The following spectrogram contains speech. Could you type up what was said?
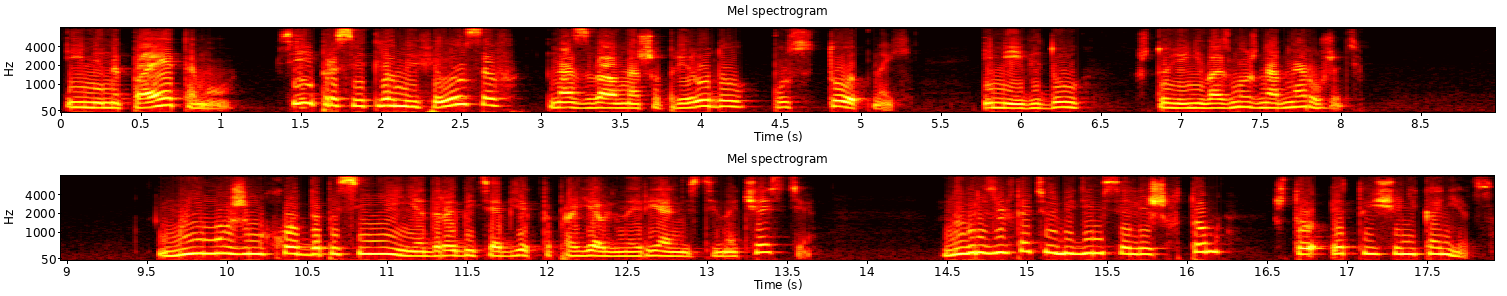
Именно поэтому сей просветленный философ назвал нашу природу пустотной, имея в виду, что ее невозможно обнаружить. Мы можем хоть до посинения дробить объекты проявленной реальности на части, но в результате убедимся лишь в том, что это еще не конец.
